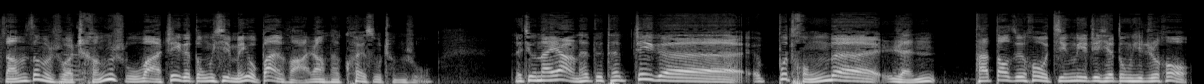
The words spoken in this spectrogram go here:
咱们这么说，成熟吧，这个东西没有办法让它快速成熟，那就那样，他他他这个不同的人，他到最后经历这些东西之后，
